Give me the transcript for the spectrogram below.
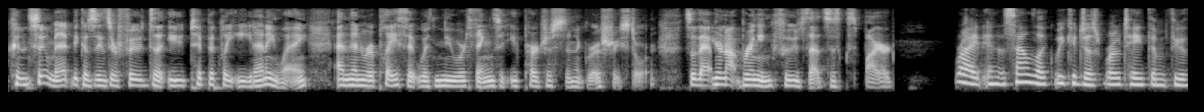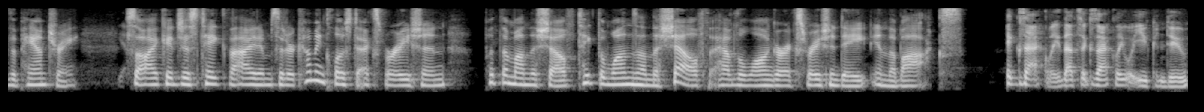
consume it because these are foods that you typically eat anyway, and then replace it with newer things that you purchased in the grocery store so that you're not bringing foods that's expired. Right. And it sounds like we could just rotate them through the pantry. So I could just take the items that are coming close to expiration, put them on the shelf, take the ones on the shelf that have the longer expiration date in the box. Exactly. That's exactly what you can do.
